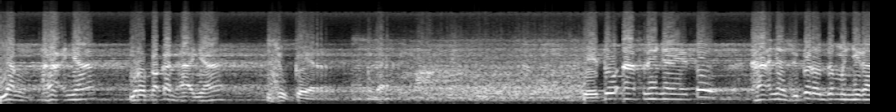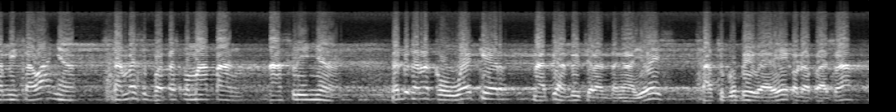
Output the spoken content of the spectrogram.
Yang haknya merupakan haknya Zubair. Yaitu aslinya itu haknya Zubair untuk menyirami sawahnya sampai sebatas pematang aslinya. Tapi karena kewekir Nabi ambil jalan tengah. Yes saat cukup baik kalau udah basah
